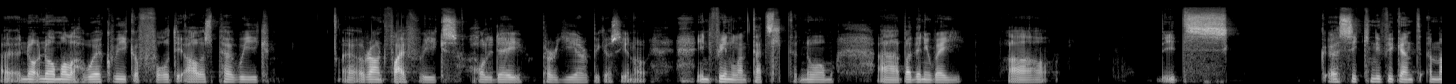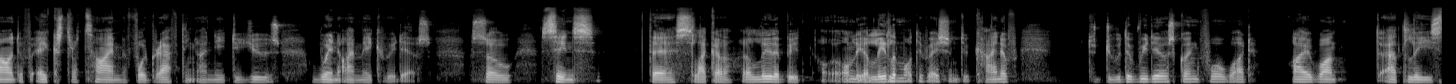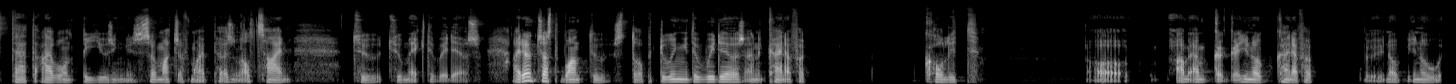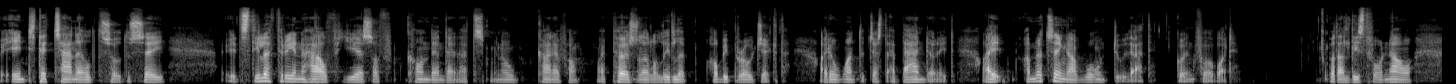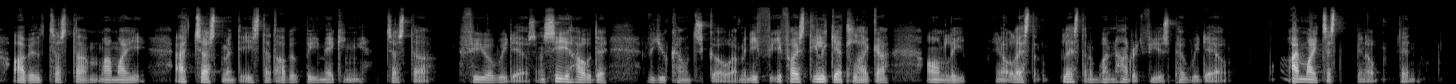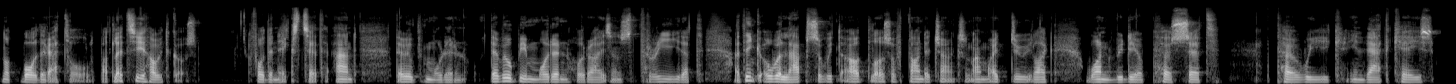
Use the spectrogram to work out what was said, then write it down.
a normal work week of 40 hours per week, uh, around five weeks holiday per year because you know in Finland that's the norm. Uh, but anyway, uh, it's a significant amount of extra time for drafting I need to use when I make videos. So since there's like a, a little bit, only a little motivation to kind of to do the videos going forward, I want at least that I won't be using so much of my personal time to to make the videos. I don't just want to stop doing the videos and kind of a, call it, uh, I'm, I'm, you know kind of a you know you know end the channel so to say. It's still a three and a half years of content, and that's you know kind of a, my personal little hobby project. I don't want to just abandon it. I I'm not saying I won't do that going forward but at least for now I will just um, my adjustment is that I will be making just a fewer videos and see how the view counts go. I mean, if, if I still get like a only you know less than less than 100 views per video, I might just you know then not bother at all. But let's see how it goes for the next set. And there will be modern there will be Modern Horizons 3 that I think overlaps with Outlaws of Thunder Junction. I might do like one video per set per week in that case.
